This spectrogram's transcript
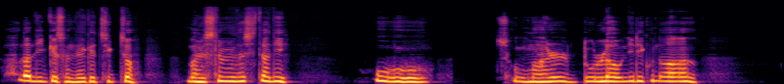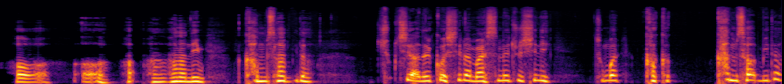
하나님께서 내게 직접 말씀을 하시다니, 오, 정말 놀라운 일이구나. 아, 아, 하, 하나님, 감사합니다. 죽지 않을 것이라 말씀해 주시니 정말 가, 가, 감사합니다.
